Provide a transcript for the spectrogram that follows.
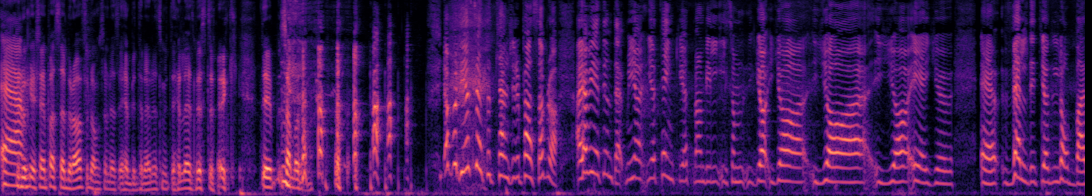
Men Ehm, då kanske den passar bra för de som läser Hembiträdet som inte heller är ett mästerverk. Det är samma sak. Ja, på det sättet kanske det passar bra. Ja, jag vet inte, men jag, jag tänker ju att man vill liksom, jag, jag, jag, jag är ju eh, väldigt, jag lobbar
